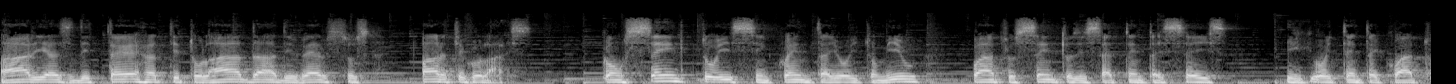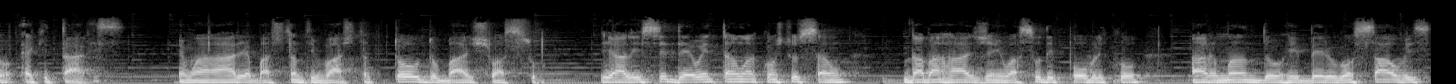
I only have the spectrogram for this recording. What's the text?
áreas de terra titulada a diversos particulares, com 158.476 e 84 hectares. É uma área bastante vasta, todo Baixo Açu. E ali se deu então a construção da barragem o açude público Armando Ribeiro Gonçalves,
